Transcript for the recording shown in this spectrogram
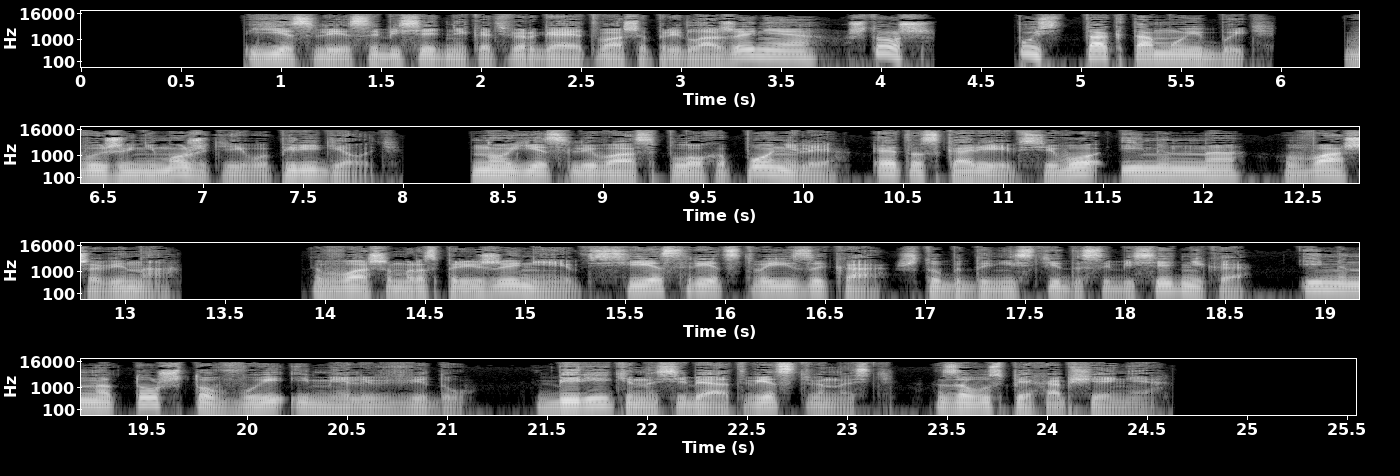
Если собеседник отвергает ваше предложение, что ж, пусть так тому и быть. Вы же не можете его переделать. Но если вас плохо поняли, это, скорее всего, именно ваша вина. В вашем распоряжении все средства языка, чтобы донести до собеседника именно то, что вы имели в виду. Берите на себя ответственность за успех общения.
